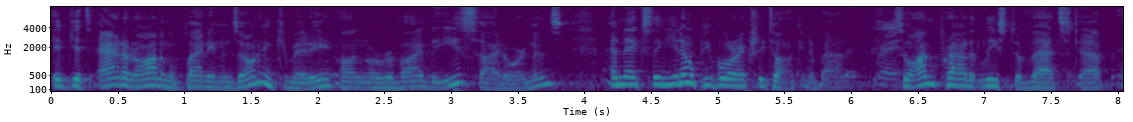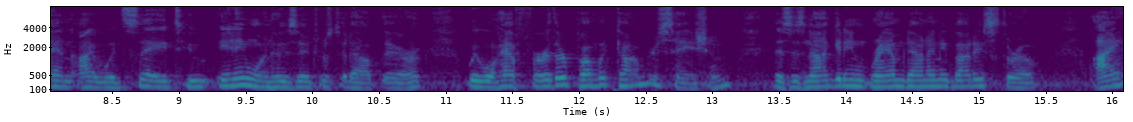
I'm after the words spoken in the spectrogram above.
it gets added on in the Planning and Zoning Committee on a revive the East Side ordinance, and next thing you know, people are actually talking about it. Right. So I'm proud at least of that step, and I would say to anyone who's interested out there, we will have further public conversation. This is not getting rammed down anybody's throat. I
